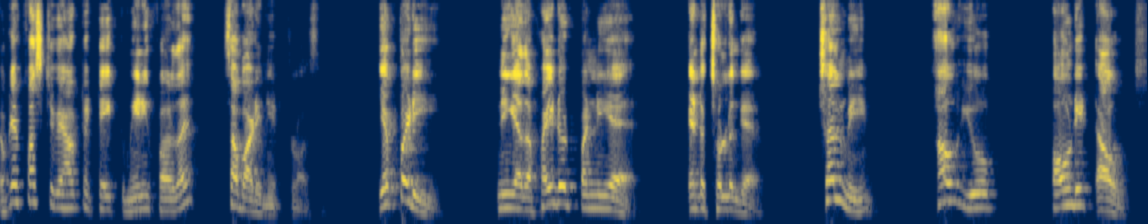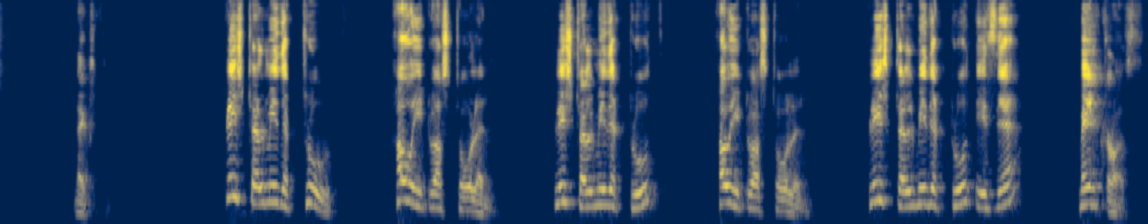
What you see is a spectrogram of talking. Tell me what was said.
Okay. First we have to take meaning for the subordinate clause. எப்படி நீங்க அதை ஃபைண்ட் அவுட் பண்ணிய என்று சொல்லுங்க tell me how you found it out next please tell me the truth how it was stolen please tell me the truth how it was stolen please tell me the truth is a main clause.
